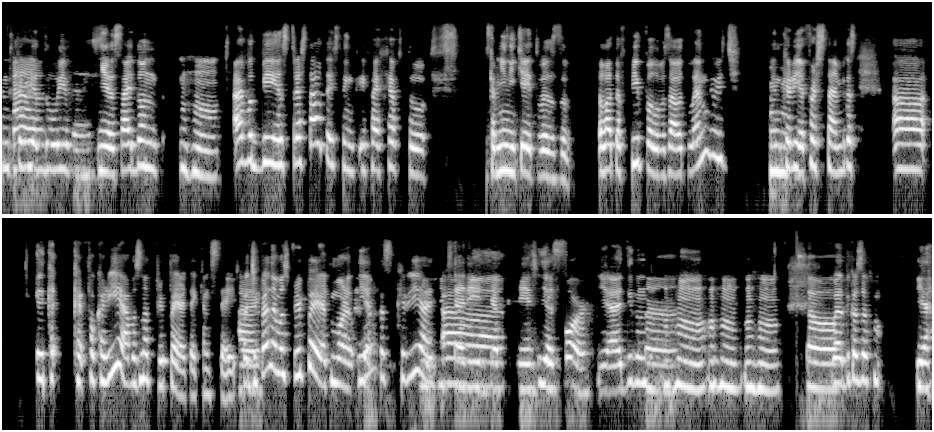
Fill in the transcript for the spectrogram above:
in korea Ah, to live Nice. yes i don't mhm. i would be stressed out i think if i have to communicate with a lot of people without language in Mhm. Korea first time because uh, it, for Korea I was not prepared. I can say, but I- Japan I was prepared more. Yeah, because Korea. You studied uh, Japanese yes. before. yeah, I didn't. Uh. mhm, mhm, mhm. So, Well, because of yeah,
